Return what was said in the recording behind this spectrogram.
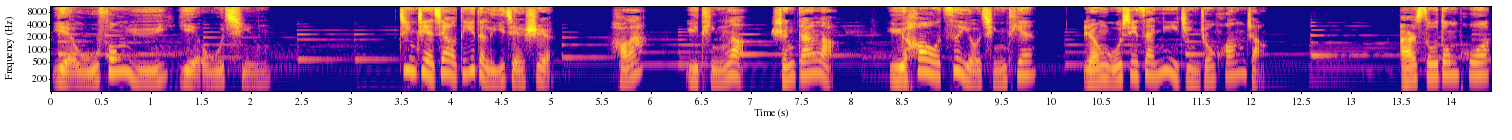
也无风雨也无晴。境界较低的理解是：好啦，雨停了，生干了，雨后自有晴天，人无需在逆境中慌张。而苏东坡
